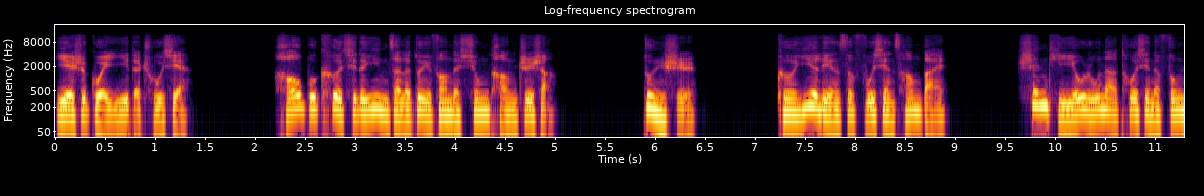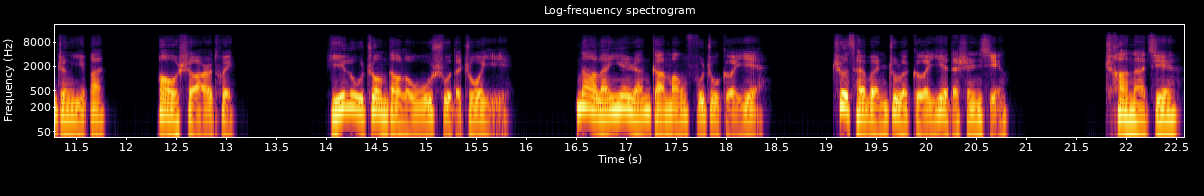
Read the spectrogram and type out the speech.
也是诡异的出现，毫不客气的印在了对方的胸膛之上。顿时，葛叶脸色浮现苍白，身体犹如那脱线的风筝一般爆射而退，一路撞到了无数的桌椅。纳兰嫣然赶忙扶住葛叶。这才稳住了葛叶的身形。刹那间，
